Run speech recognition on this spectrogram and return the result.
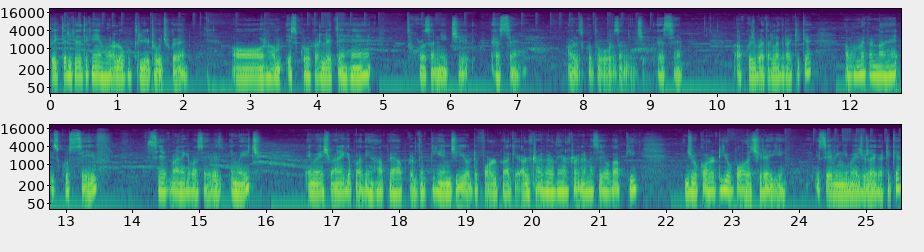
तो एक तरीके से देखें हमारा लोगो क्रिएट हो चुका है। और हम इसको कर लेते हैं थोड़ा सा नीचे, ऐसे। और इसको थोड़ा सा नीचे, ऐसे। अब कुछ बेहतर लग रहा है, ठीक है? अब हमें करना है इसको सेव सेव में आने के बाद सेव एज इमेज इमेज में आने के बाद यहाँ पे आप कर दें पीएनजी और डिफ़ॉल्ट पे आके अल्ट्रा कर दें। अल्ट्रा करने से होगा आपकी जो क्वालिटी है वो बहुत अच्छी रहेगी। सेविंग इमेज हो जाएगा, ठीक है?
